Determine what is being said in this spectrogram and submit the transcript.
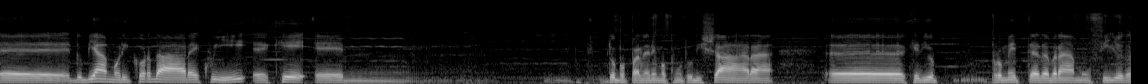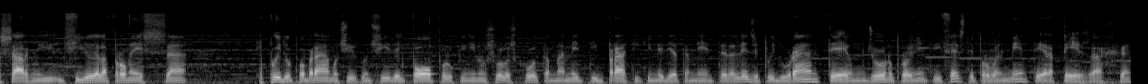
eh, dobbiamo ricordare qui eh, che ehm, dopo parleremo appunto di Sara, eh, che Dio promette ad Abramo un figlio da Sara, quindi il figlio della promessa, e poi dopo Abramo circoncide il popolo, quindi non solo ascolta ma mette in pratica immediatamente la legge, poi durante un giorno probabilmente di feste, probabilmente era Pesach, eh,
